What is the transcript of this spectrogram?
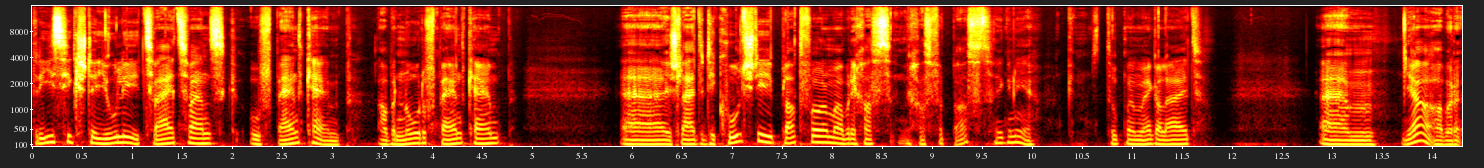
30. Juli 2022 auf Bandcamp. Aber nur auf Bandcamp. Äh, ist leider die coolste Plattform, aber ich habe es ich verpasst irgendwie. Es tut mir mega leid. Ähm, ja, aber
